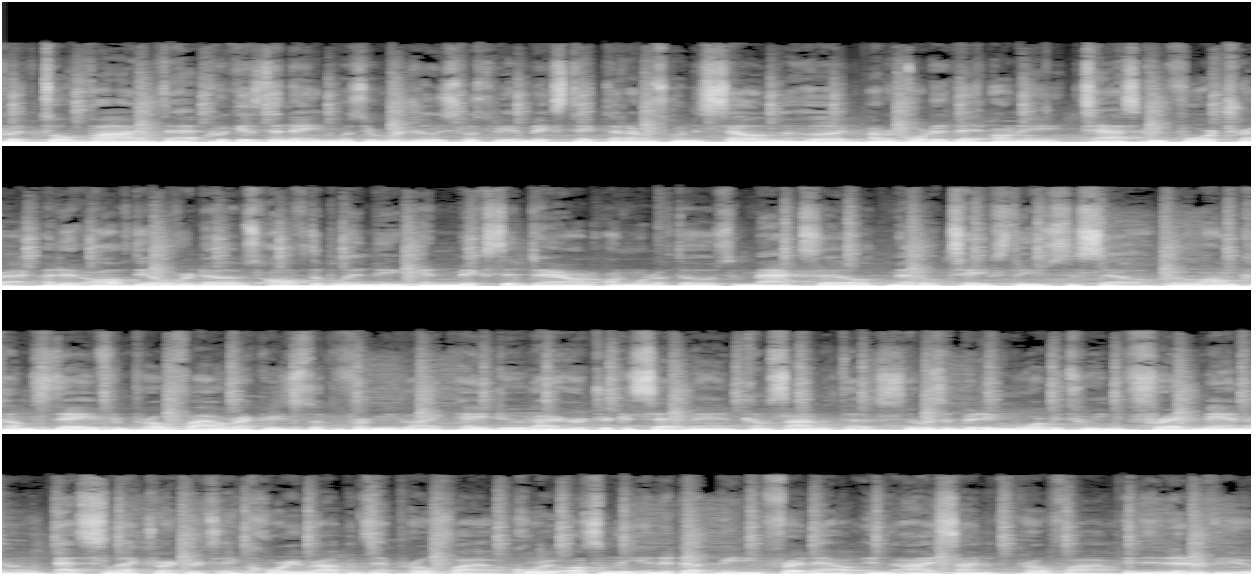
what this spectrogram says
Quik told Vibe that Quik as the Name was originally supposed to be a mixtape that I was going to sell in the hood. I recorded it on a Tascam 4 track. I did all of the overdubs, all of the blending, and mixed it down on one of those Maxell metal tapes they used to sell. But along comes Dave from Profile Records looking for me like, hey dude, I heard your cassette man, come sign with us. There was a bidding war between Fred Munao at Select Records and Cory Robbins at Profile. Cory ultimately ended up beating Fred out and I signed with Profile. In an interview,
